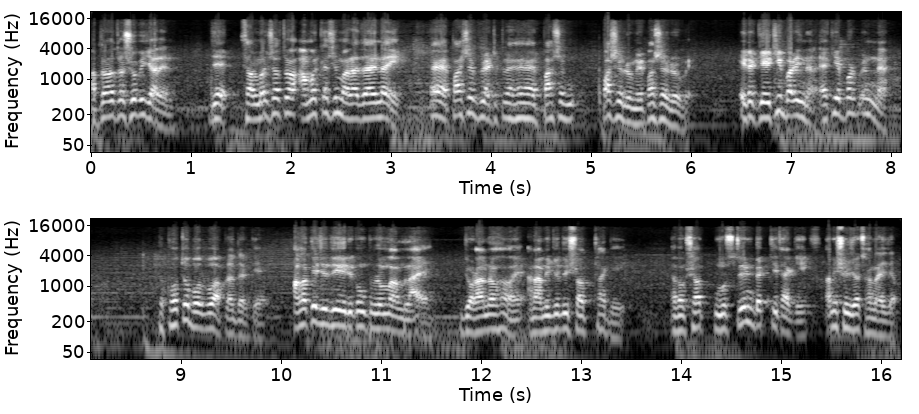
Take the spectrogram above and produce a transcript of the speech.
আপনারা তো সবই জানেন। যে সালমান শাহ তো আমার কাছে মারা যায় নাই। হ্যাঁ পাশের ফ্ল্যাট হ্যাঁ হ্যাঁ পাশের পাশের রুমে পাশের রুমে এটা কি একই বাড়ি না? একই অ্যাপার্টমেন্ট না? তো কত বলব আপনাদেরকে? আমাকে যদি এরকম কোনো মামলায় জড়ানো হয় আর আমি যদি সৎ থাকি এবং সৎ মুসলিম ব্যক্তি থাকি, আমি সুজা থানায় যাব।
